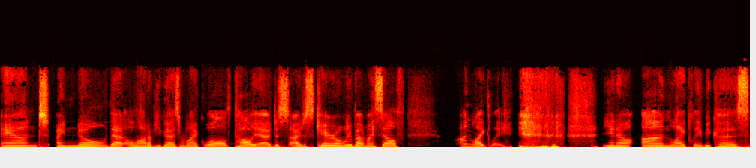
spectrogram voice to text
And i know that a lot of you guys are like well talia i just i just care only about myself. Unlikely. You know unlikely because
